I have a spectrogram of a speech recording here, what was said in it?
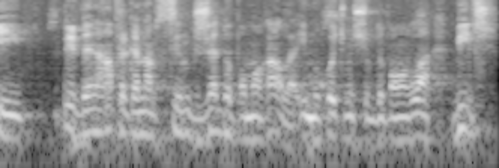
І Південна Африка нам з цим вже допомагала, і ми хочемо, щоб допомогла більше.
